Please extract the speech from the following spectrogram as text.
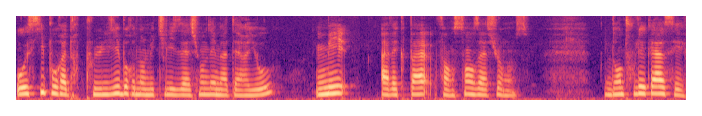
aussi pour être plus libre dans l'utilisation des matériaux, mais avec pas, enfin, sans assurance. Dans tous les cas, c'est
